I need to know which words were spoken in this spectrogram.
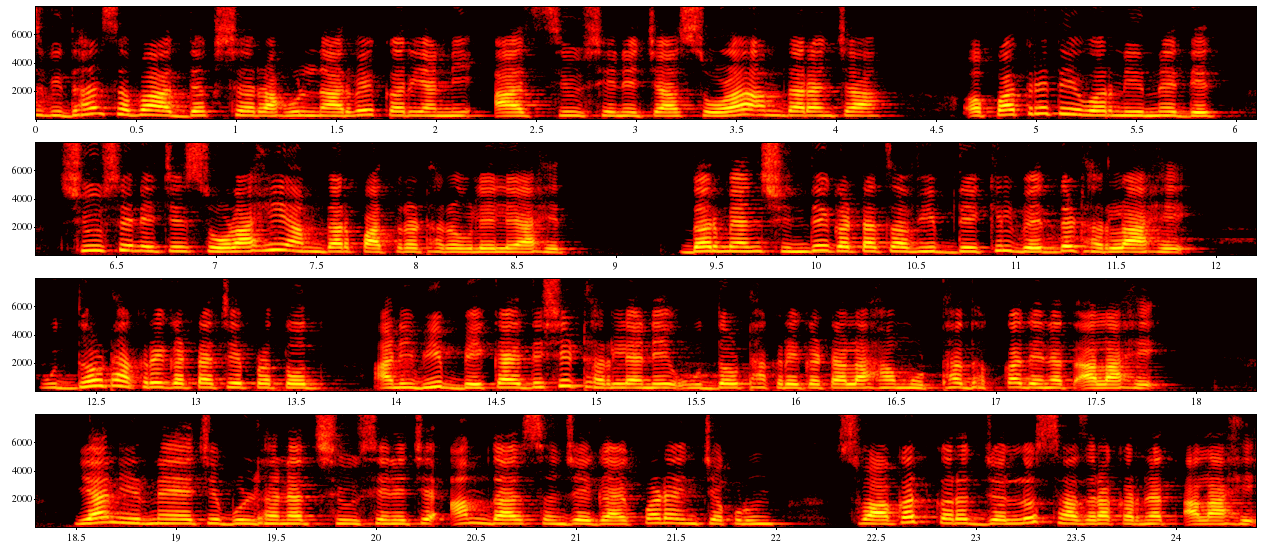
आज विधानसभा अध्यक्ष राहुल नार्वेकर यांनी आज शिवसेनेच्या सोळा आमदारांच्या अपात्रतेवर निर्णय देत शिवसेनेचे सोळाही आमदार पात्र ठरवलेले आहेत. दरम्यान शिंदे गटाचा व्हीप देखील वैध ठरला आहे. उद्धव ठाकरे गटाचे प्रतोद आणि व्हीप बेकायदेशीर ठरल्याने उद्धव ठाकरे गटाला हा मोठा धक्का देण्यात आला आहे. या निर्णयाचे बुलढाण्यात शिवसेनेचे आमदार संजय गायकवाड यांच्याकडून स्वागत करत जल्लोष साजरा करण्यात आला आहे.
